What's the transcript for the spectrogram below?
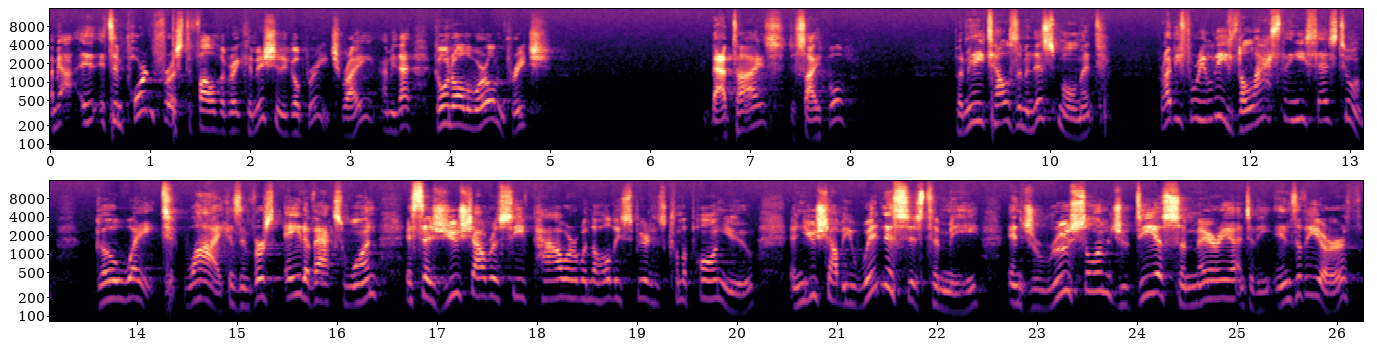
I mean, it's important for us to follow the Great Commission to go preach, right? I mean, that go into all the world and preach, baptize, disciple. But I mean, he tells them in this moment, right before he leaves, the last thing he says to them, go wait. Why? Because in verse 8 of Acts 1, it says, You shall receive power when the Holy Spirit has come upon you, and you shall be witnesses to me in Jerusalem, Judea, Samaria, and to the ends of the earth.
